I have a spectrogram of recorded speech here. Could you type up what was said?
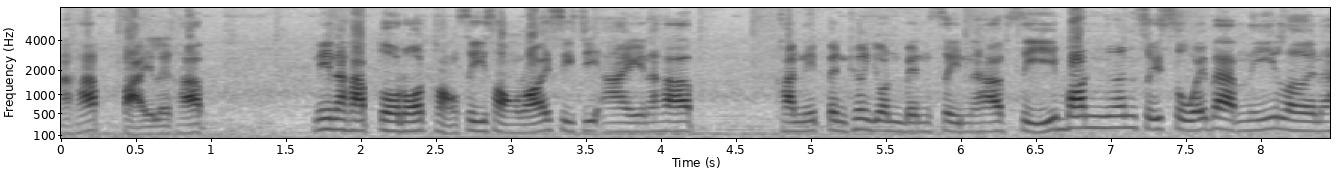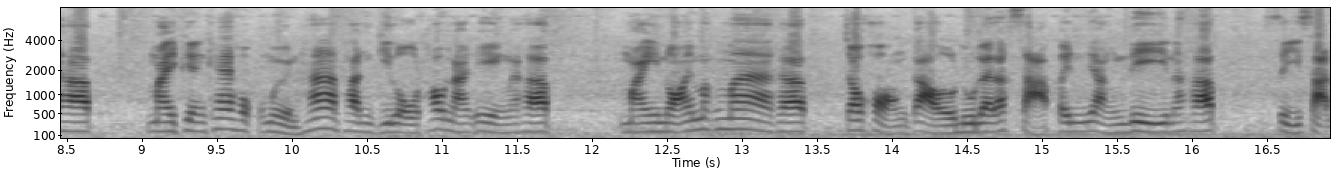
นะครับ ไปเลยครับ นี่นะครับตัวรถของ C 2 0 0 CGI นะครับคันนี้เป็นเครื่องยนต์เบนซินนะครับ สีบอลเงินสวยๆแบบนี้เลยนะครับ ไม่เพียงแค่ 65,000 กิโลเท่านั้นเองนะครับ ไม่น้อยมากๆครับ เจ้าของเก่าดูแลรักษาเป็นอย่างดีนะครับ สีสัน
